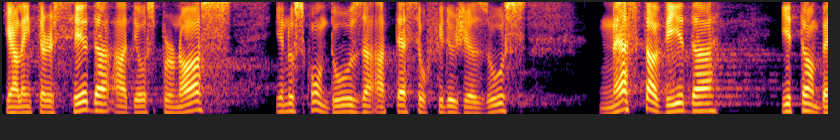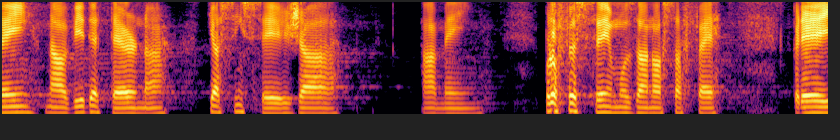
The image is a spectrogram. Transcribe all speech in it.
que ela interceda a Deus por nós e nos conduza até seu filho Jesus nesta vida e também na vida eterna. Que assim seja. Amém. Professemos a nossa fé. Creio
